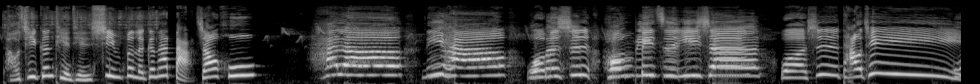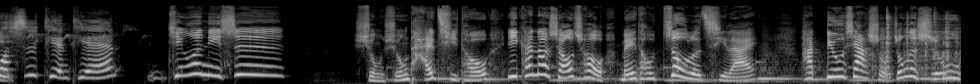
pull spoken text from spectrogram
淘气跟甜甜兴奋的跟它打招呼：“Hello，你好，我们是红鼻子医生，我是淘气，我是甜甜，请问你是？”熊熊抬起头，一看到小丑，眉头皱了起来。他丢下手中的食物，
